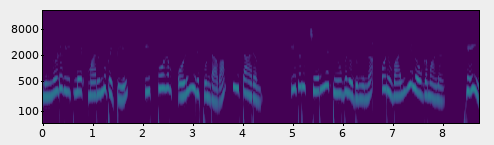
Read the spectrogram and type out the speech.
നിങ്ങളുടെ വീട്ടിലെ മരുന്നുപെട്ടിയിൽ ഇപ്പോഴും ഒളിഞ്ഞിരിപ്പുണ്ടാവാം ഈ താരം. ഇതൊരു ചെറിയ ട്യൂബിൽ ഒതുങ്ങുന്ന ഒരു വലിയ ലോകമാണ്. ഹേയ്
